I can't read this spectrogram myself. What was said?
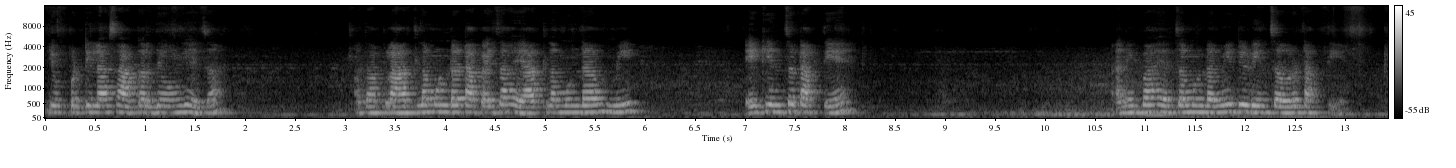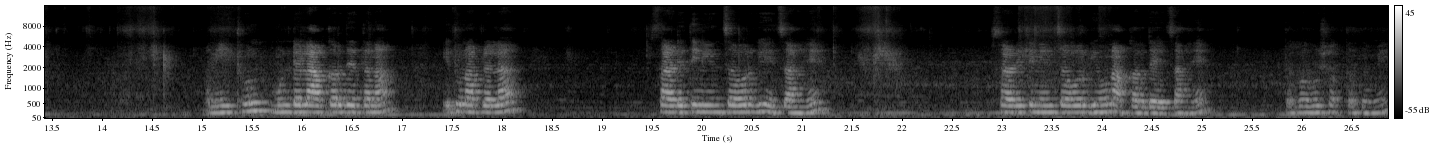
योगपट्टीला असा आकार देऊन घ्यायचा. आता आपला आतला मुंडा टाकायचा आहे. आतला मुंडा मी एक इंच टाकते आणि बाहेरचा मुंडा मी दीड इंचावर टाकते आणि इथून मुंड्याला आकार देताना इथून आपल्याला साडेतीन इंचावर घ्यायचं आहे. साडेतीन इंचावर घेऊन आकार द्यायचा आहे. तर बघू शकता तुम्ही.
